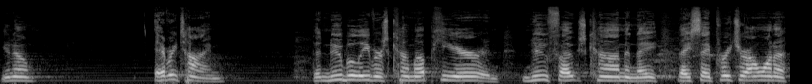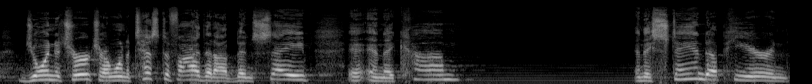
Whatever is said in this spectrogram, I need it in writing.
You know, every time that new believers come up here and new folks come and they, they say, Preacher, I want to join the church I want to testify that I've been saved, and, and they come and they stand up here and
